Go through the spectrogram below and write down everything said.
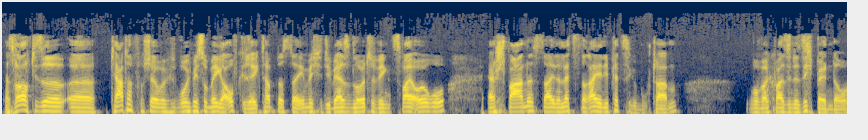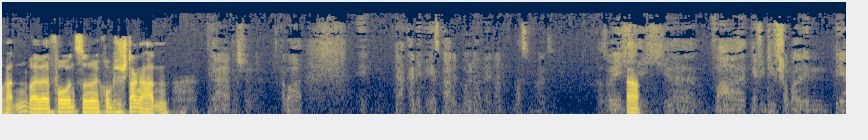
Das war auch diese äh, Theatervorstellung, wo ich, mich so mega aufgeregt habe, dass da irgendwelche diversen Leute wegen zwei Euro Ersparnis da in der letzten Reihe die Plätze gebucht haben wo wir quasi eine Sichtbehinderung hatten, weil wir vor uns so eine komische Stange hatten. Ja, das stimmt. Aber da kann ich mich jetzt gerade null dran erinnern, was du meinst. Also ich, Ah. ich äh, war definitiv schon mal in der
